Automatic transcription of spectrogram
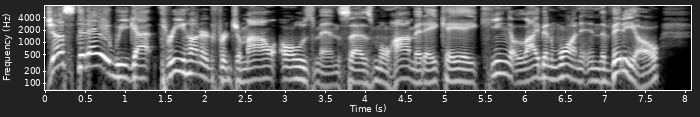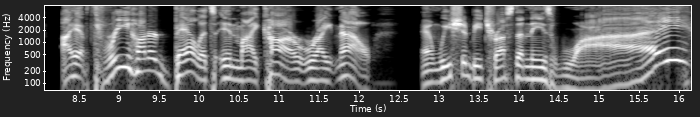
just today we got 300 for Jamal Osman, says Mohammed, aka King Liban 1 in the video. I have 300 ballots in my car right now. And we should be trusting these. Why?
